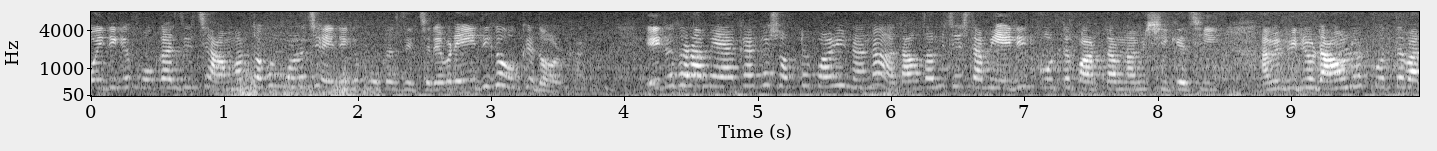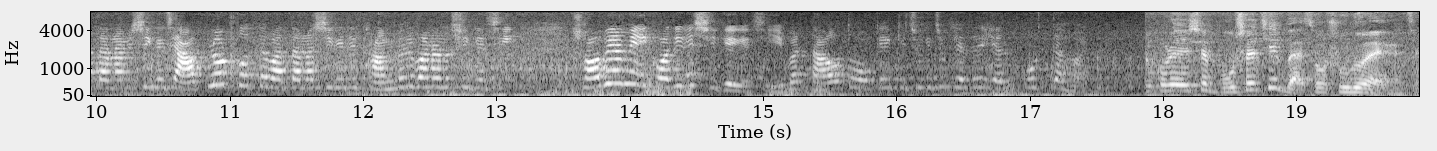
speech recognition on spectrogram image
ওই দিকে ফোকাস দিচ্ছে। আমার তখন মনে হচ্ছে এই দিকে ফোকাস দিচ্ছে এবার এই দিকে ওকে দরকার। এটা ধর আমি একা একা সবটা পারি না না? তাও তো আমি চেষ্টা আমি এডিট করতে পারতাম না, আমি শিখেছি। আমি ভিডিও ডাউনলোড করতে পারতাম না, আমি শিখেছি। আপলোড করতে পারতাম না, শিখেছি। থাম্বেল বানানো শিখেছি। সবই আমি এই কদিনে শিখে গেছি। এবার তাও তো ওকে কিছু কিছু ক্ষেত্রে হেল্প করতে হয়। করে এসে বসেছি, ব্যাস, ও শুরু হয়ে গেছে।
